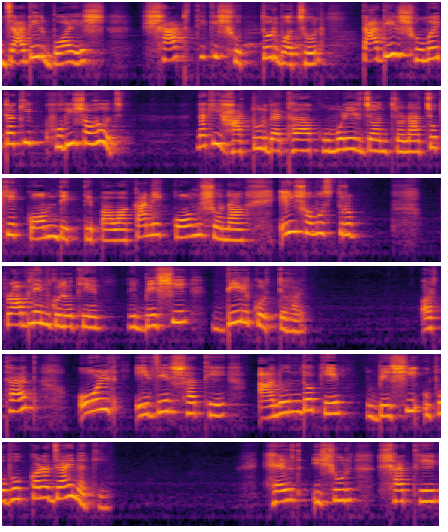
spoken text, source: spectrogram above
যাদের বয়স ষাট থেকে সত্তর বছর, তাদের সময়টা কি খুবই সহজ? নাকি হাঁটুর ব্যথা, কোমরের যন্ত্রণা, চোখে কম দেখতে পাওয়া, কানে কম শোনা, এই সমস্ত প্রবলেমগুলোকে বেশি ডিল করতে হয়। অর্থাৎ ওল্ড এজের সাথে আনন্দকে বেশি উপভোগ করা যায় নাকি? হেলথ ইস্যুর সাথে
